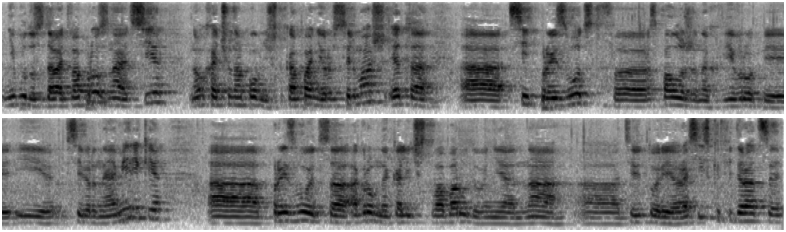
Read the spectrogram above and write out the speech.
Э, Не буду задавать вопрос, знают все, но хочу напомнить, что компания Россельмаш – это э, сеть производств, э, расположенных в Европе и в Северной Америке. Э, Производится огромное количество оборудования на э, территории Российской Федерации,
